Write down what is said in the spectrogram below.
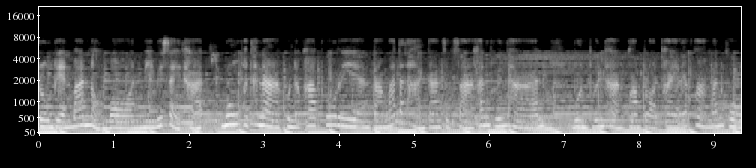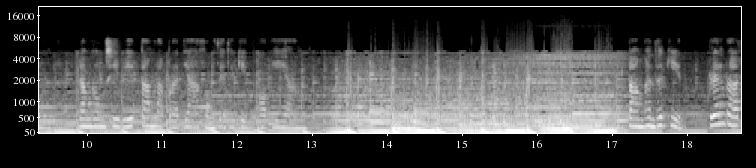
โรงเรียนบ้านหนองบอนมีวิสัยทัศน์ มุ่งพัฒนาคุณภาพผู้เรียนตามมาตรฐานการศึกษาขั้นพื้นฐาน บนพื้นฐานความปลอดภัยและความมั่นคง ดำรงชีวิตตามหลักปรัชญาของเศรษฐกิจพอเพียง ตามพันธกิจ เร่งรัด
